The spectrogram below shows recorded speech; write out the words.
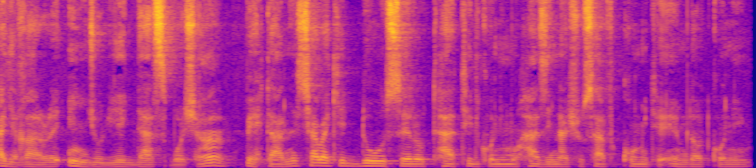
اگه قرار اینجور یک دست باشن بهتر نیست شبکه دو سه رو تعطیل کنیم و هزینهش رو صرف کمیته امداد کنیم.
